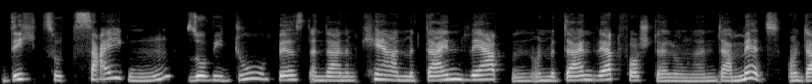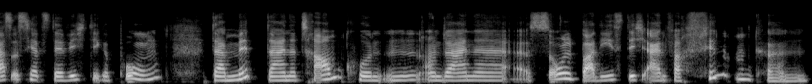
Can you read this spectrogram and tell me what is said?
dich zu zeigen, so wie du bist in deinem Kern mit deinen Werten und mit deinen Wertvorstellungen, damit, und das ist jetzt der wichtige Punkt, damit deine Traumkunden und deine äh, Soul Buddies dich einfach finden können,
